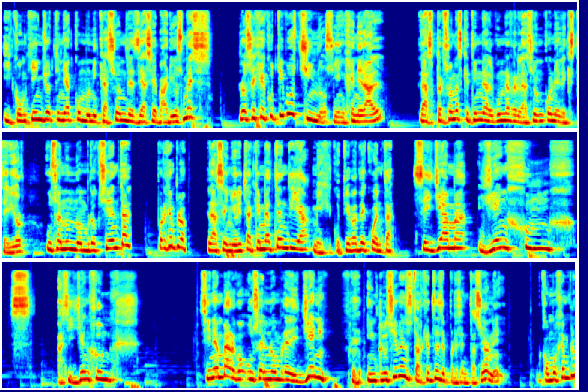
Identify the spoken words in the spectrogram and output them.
y con quien yo tenía comunicación desde hace varios meses. Los ejecutivos chinos y en general, las personas que tienen alguna relación con el exterior usan un nombre occidental. Por ejemplo, la señorita que me atendía, mi ejecutiva de cuenta, se llama Yen Hung. Así, Yen Hung sin embargo, usa el nombre de Jenny, inclusive en sus tarjetas de presentación. ¿eh? Como ejemplo,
